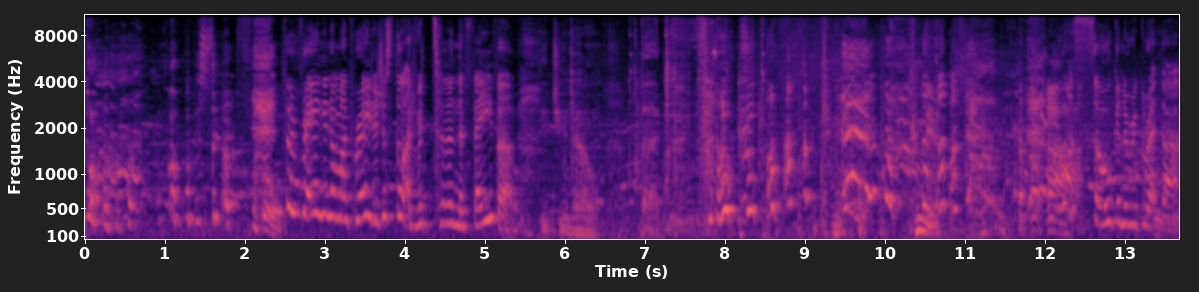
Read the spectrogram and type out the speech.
what was that for? For raining on my parade, I just thought I'd return the favour. Oh, did you know? Bad Come here. You are so gonna regret that.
